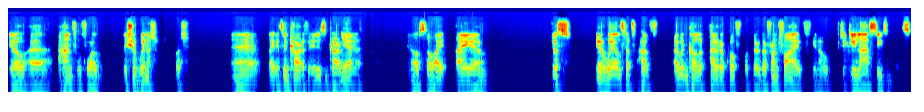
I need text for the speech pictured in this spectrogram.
you know, uh, a handful for them. They should win it, but uh, like it's in Cardiff. It is in Cardiff. Yeah. yeah. You know, so I, I um, just, you know, Wales have have. I wouldn't call it powder puff, but their their front five, you know, particularly last season, was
